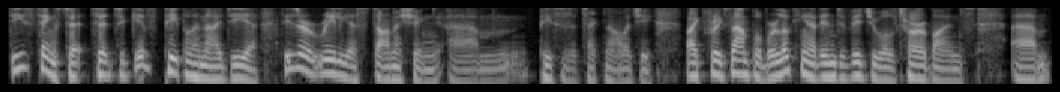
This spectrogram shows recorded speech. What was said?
these things to to, to give people an idea. These are really astonishing um, pieces of technology. Like for example, we're looking at individual turbines. Um,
